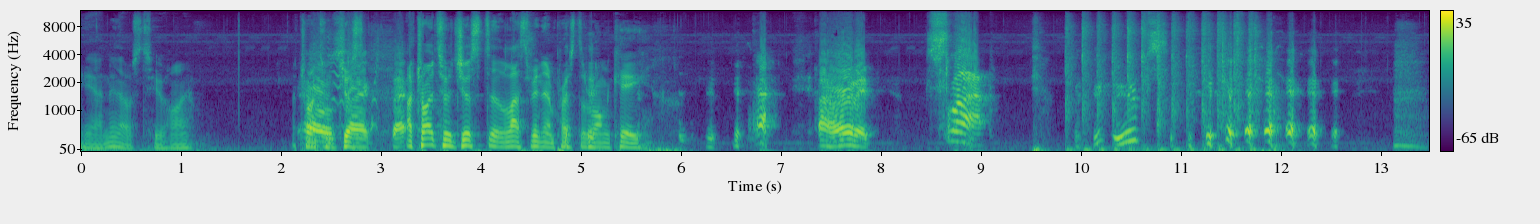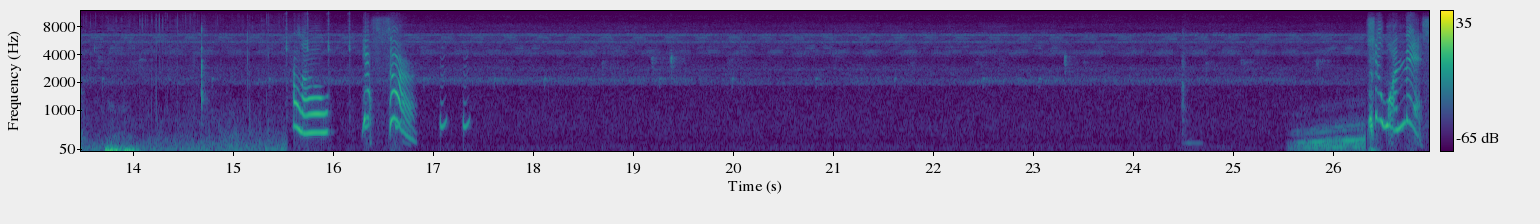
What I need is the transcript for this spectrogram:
Yeah, I knew that was too high. I tried oh, to Oh, adjust. Zach, that- I tried to adjust at the last minute and pressed the wrong key. I heard it. Slap. Oops. Hello. Yes, sir. Chew on this.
